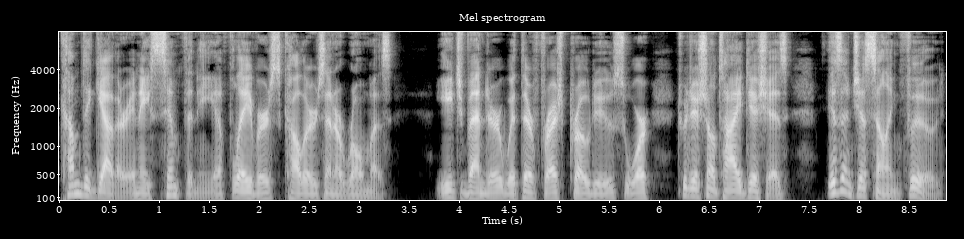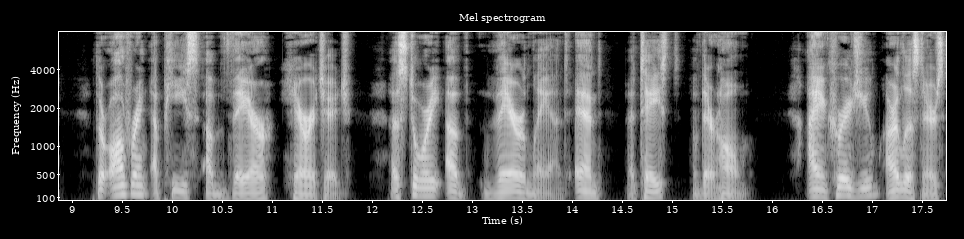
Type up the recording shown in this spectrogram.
come together in a symphony of flavors, colors, and aromas. Each vendor with their fresh produce or traditional Thai dishes isn't just selling food. They're offering a piece of their heritage, a story of their land, and a taste of their home. I encourage you, our listeners,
